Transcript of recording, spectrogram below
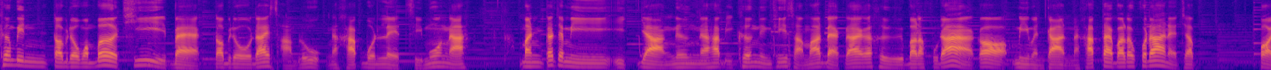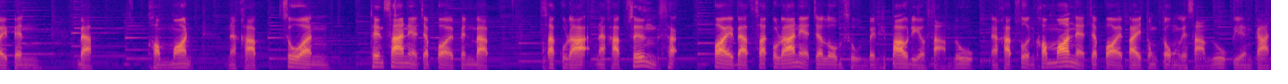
ครื่องบินตอร์บิโดบัมเบอร์ที่แบกตอร์บิโดได้ 3 ลูกนะครับบนเลดสีม่วงนะ มันก็จะมีอีกอย่างหนึ่งนะครับ อีกเครื่องหนึ่งที่สามารถแบกได้ก็คือบาราคูด้าก็มีเหมือนกันนะครับ แต่บาราคูด้าเนี่ยจะปล่อยเป็นแบบคอมมอนนะครับ ส่วนเทนซานเนี่ยจะปล่อยเป็นแบบซากุระนะครับ ซึ่ง ปล่อยแบบซากุระเนี่ยจะรวมศูนย์ไปที่เป้าเดียว 3 ลูกนะครับ ส่วนคอมมอนเนี่ยจะปล่อยไปตรงๆเลย 3 ลูกเรียงกัน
